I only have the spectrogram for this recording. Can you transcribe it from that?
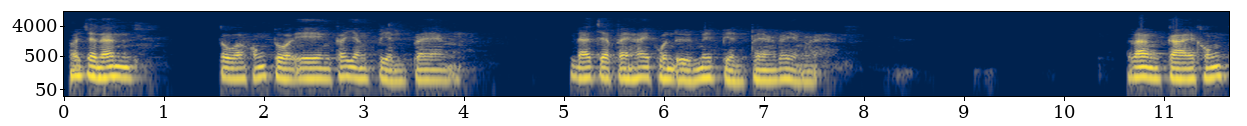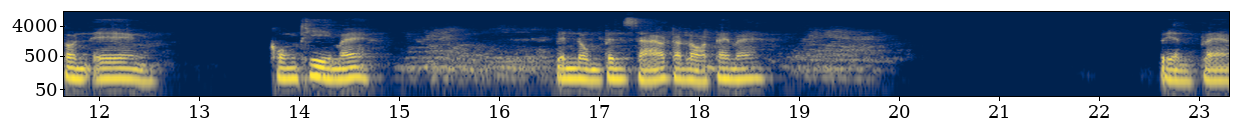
เพราะฉะนั้นตัวของตัวเองก็ยังเปลี่ยนแปลง แล้จะไปให้คนอื่นไม่เปลี่ยนแปลงได้อย่างไรร่างกายของตนเอง คงที่ไหม เป็นหนุ่มเป็นสาวตลอดได้ไหม เปลี่ยนแปลง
